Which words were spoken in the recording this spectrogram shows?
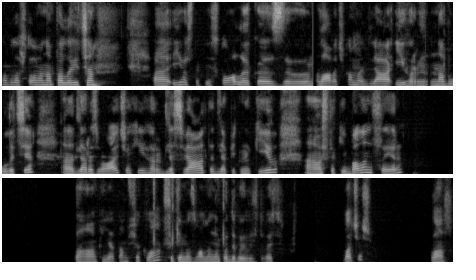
облаштована полиця. Е, І ось такий столик з лавочками для ігор на вулиці, е, для розвиваючих ігор, для свят, для пікніків. Е, Ось такий балансир. Так, є там ще класики, ми з вами не подивились. Дивись. Бачиш? Клас.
